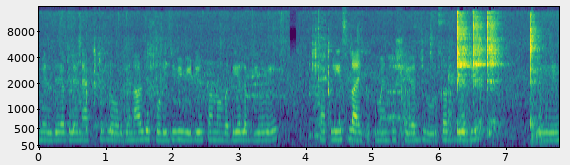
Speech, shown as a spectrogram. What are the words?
ਮਿਲਦੇ ਆ ਅਗਲੇ ਨੈਕਸਟ ਵਲੋਗ ਦੇ ਨਾਲ, ਜੇ ਥੋੜੀ ਜਿਹੀ ਵੀ ਵੀਡੀਓ ਤੁਹਾਨੂੰ ਵਧੀਆ ਲੱਗੀ ਹੋਵੇ ਤਾਂ ਪਲੀਜ਼ ਲਾਈਕ ਕਮੈਂਟ ਸ਼ੇਅਰ ਜ਼ਰੂਰ ਕਰ ਦਿਓ ਜੀ ਤੇ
